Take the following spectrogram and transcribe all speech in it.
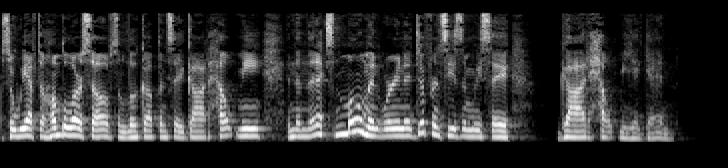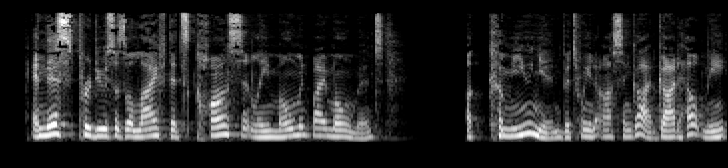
So we have to humble ourselves and look up and say, God, help me. And then the next moment, we're in a different season, we say, God, help me again. And this produces a life that's constantly, moment by moment, a communion between us and God. God, help me.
